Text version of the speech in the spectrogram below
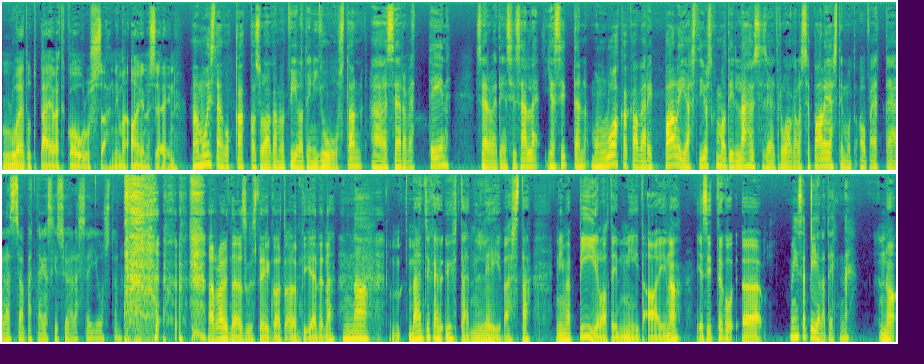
luetut päivät koulussa, niin mä aina söin. Mä muistan, kun kakkosluokalla mä piilotin juuston ää, servettiin, servetin sisälle. Ja sitten mun luokkakaveri paljasti, just kun me oltiin lähdössä sieltä ruokalassa, se paljasti mut opettajalle, että se opettaja käski syödä sen juuston. Arvoin, mitä joskus tein kotona pienenä. No, Mä en tykännyt yhtään leivästä, niin mä piilotin niitä aina. Ja sitten kun, öö, mihin sä piilotit ne? No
